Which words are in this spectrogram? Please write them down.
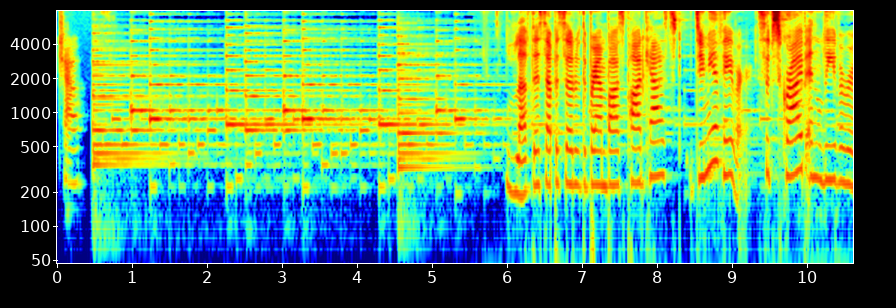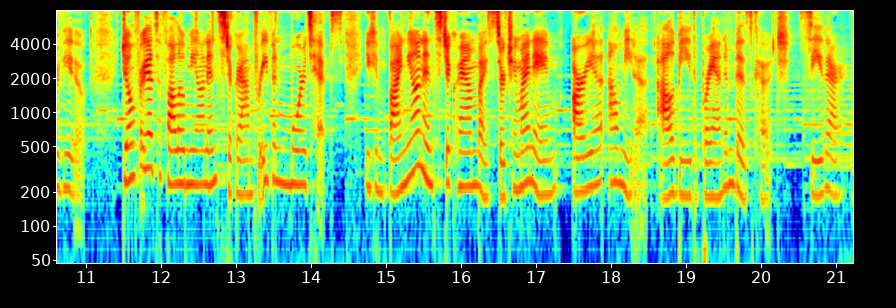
Ciao. Love this episode of the Brand Boss Podcast? Do me a favor, subscribe and leave a review. Don't forget to follow me on Instagram for even more tips. You can find me on Instagram by searching my name, Aria Almeida. I'll be the brand and biz coach. See you there.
